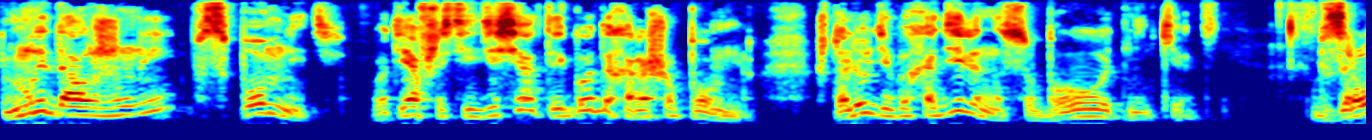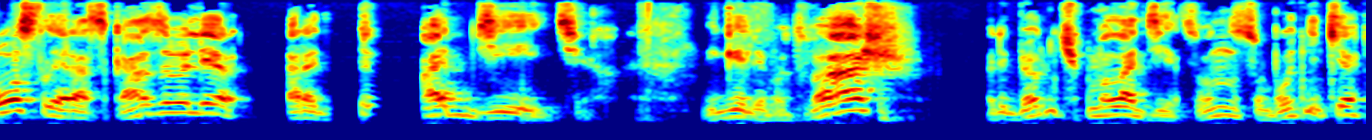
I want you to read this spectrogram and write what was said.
мы должны вспомнить, вот я в 60-е годы хорошо помню, что люди выходили на субботники, взрослые рассказывали о детях. И говорили, вот ваш ребеночек молодец, он на субботнике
